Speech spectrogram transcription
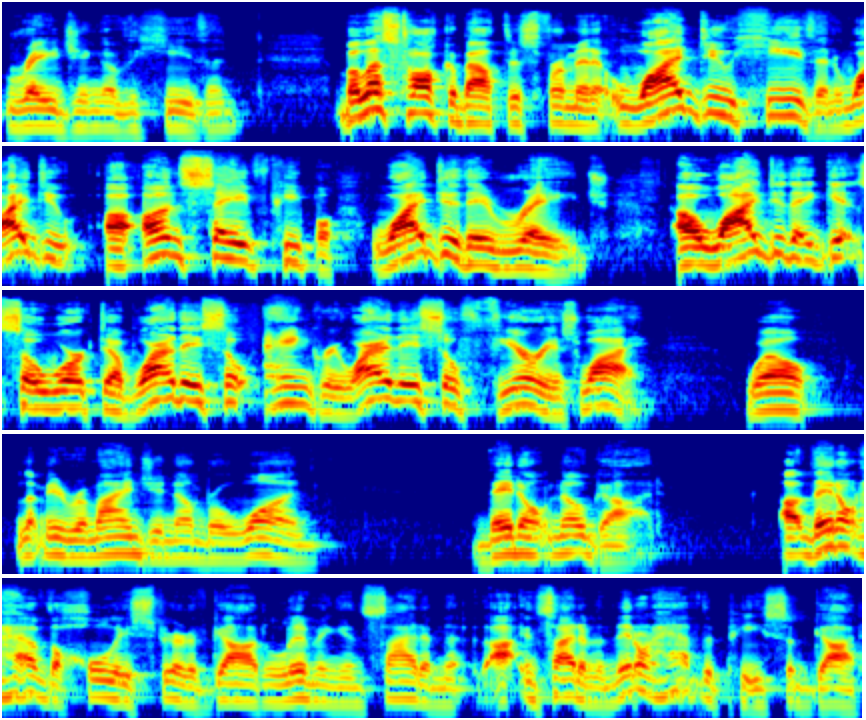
raging of the heathen. But let's talk about this for a minute. Why do heathen, why do uh, unsaved people, why do they rage? Uh, why do they get so worked up? Why are they so angry? Why are they so furious? Why? Well, let me remind you number one, they don't know God. Uh, they don't have the Holy Spirit of God living inside of them. Uh, inside of them, they don't have the peace of God.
